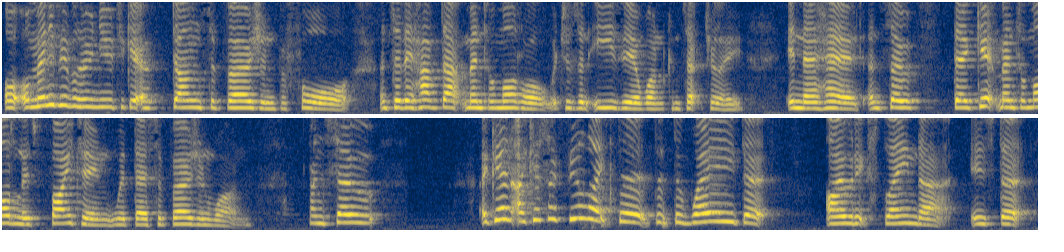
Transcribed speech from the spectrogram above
or, or many people who are new to Git have done subversion before, and so they have that mental model, which is an easier one conceptually, in their head. And so their Git mental model is fighting with their subversion one. And so, again, I guess I feel like the, the, the way that I would explain that is that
